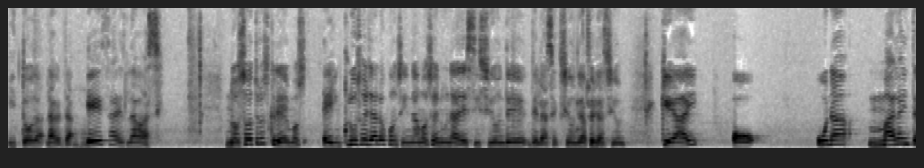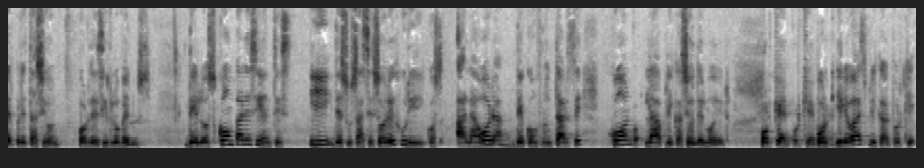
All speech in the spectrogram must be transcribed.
y toda la verdad. Esa es la base. Nosotros creemos, e incluso ya lo consignamos en una decisión de, la sección de apelación, que hay o una mala interpretación por decirlo menos, de los comparecientes y de sus asesores jurídicos a la hora ah. de confrontarse con la aplicación del modelo. ¿Por qué? ¿Por qué? y le voy a explicar por qué.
